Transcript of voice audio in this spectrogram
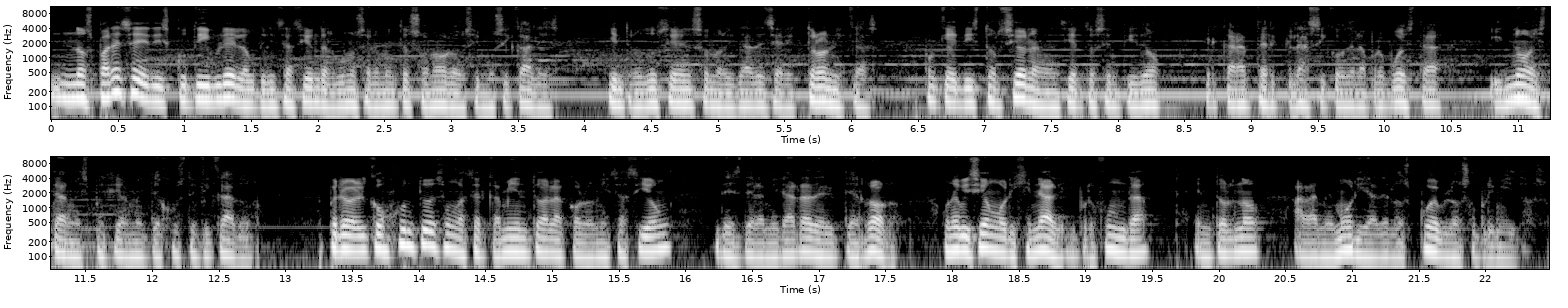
Nos parece discutible la utilización de algunos elementos sonoros y musicales que introducen sonoridades electrónicas porque distorsionan en cierto sentido el carácter clásico de la propuesta y no están especialmente justificados. Pero el conjunto es un acercamiento a la colonización desde la mirada del terror, una visión original y profunda en torno a la memoria de los pueblos oprimidos.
